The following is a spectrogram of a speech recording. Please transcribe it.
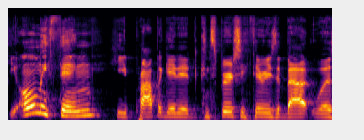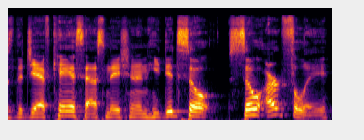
The only thing he propagated conspiracy theories about was the JFK assassination, and he did so so artfully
